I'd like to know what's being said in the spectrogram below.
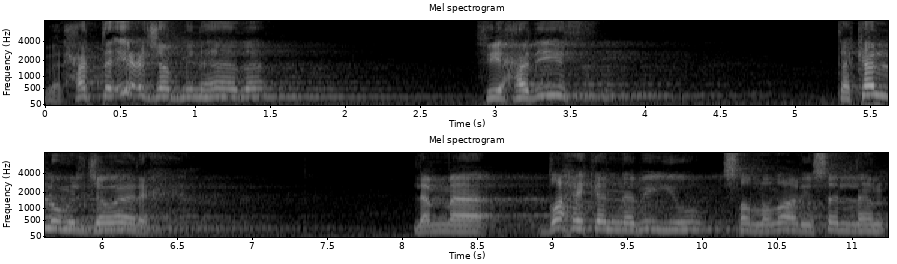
بل حتى اعجب من هذا في حديث تكلم الجوارح. لما ضحك النبي صلى الله عليه وسلم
